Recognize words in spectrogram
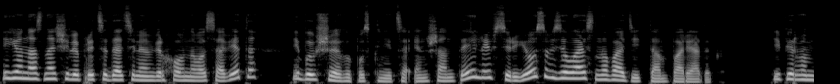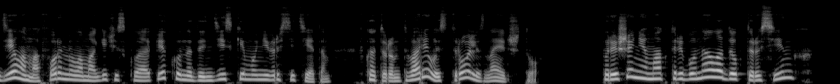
Ее назначили председателем Верховного Совета, и бывшая выпускница Эншантели всерьез взялась наводить там порядок и первым делом оформила магическую опеку над Индийским университетом, в котором творилось тролль знает что. По решению маг-трибунала доктор Сингх,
